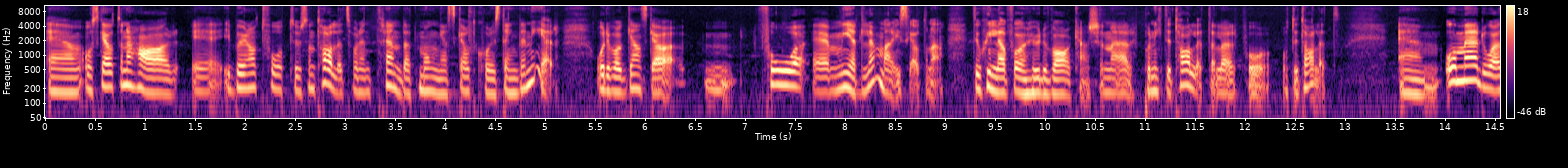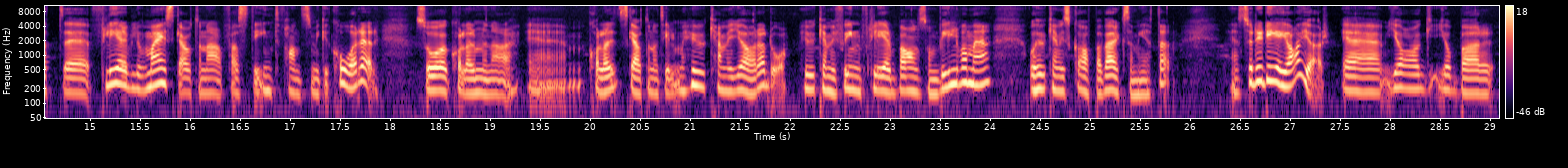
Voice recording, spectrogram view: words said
Eh, och scouterna har, eh, i början av 2000-talet så var det en trend att många scoutkårer stängde ner. Och det var ganska mm, få eh, medlemmar i scouterna. Till skillnad från hur det var kanske när på 90-talet eller på 80-talet. Um, och med då att uh, fler ville vara med i scouterna fast det inte fanns så mycket kårer så kollade, mina, um, kollade scouterna till men hur kan vi göra då? Hur kan vi få in fler barn som vill vara med och hur kan vi skapa verksamheter? Uh, Så det är det jag gör. Uh, Jag jobbar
